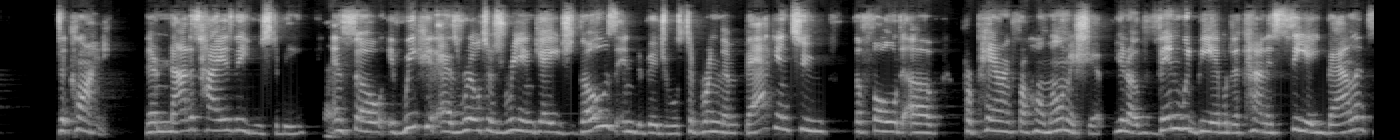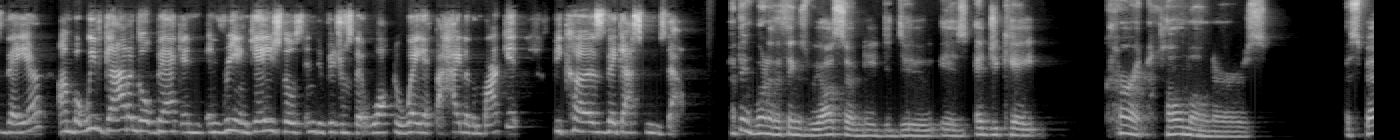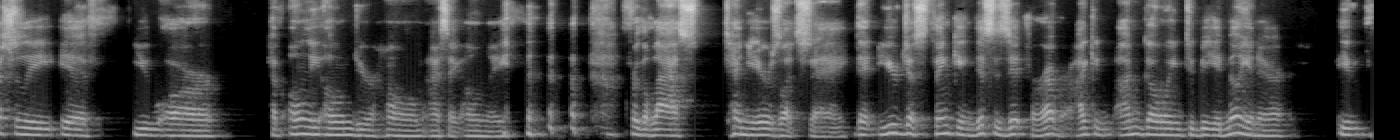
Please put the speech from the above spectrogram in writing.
declining. They're not as high as they used to be. Right. And so, if we could, as realtors, re engage those individuals to bring them back into the fold of preparing for home ownership, you know, then we'd be able to kind of see a balance there. Um, but we've got to go back and, and re engage those individuals that walked away at the height of the market because they got squeezed out. I think one of the things we also need to do is educate current homeowners, especially if you are have only owned your home, I say only, for the last 10 years, let's say, that you're just thinking this is it forever. I can, I'm going to be a millionaire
